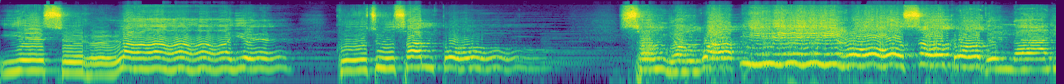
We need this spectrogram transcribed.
예수를 나의 구주 삼고 성령과 비로소 거듭나니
